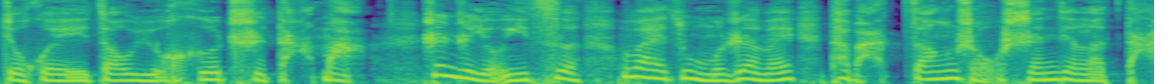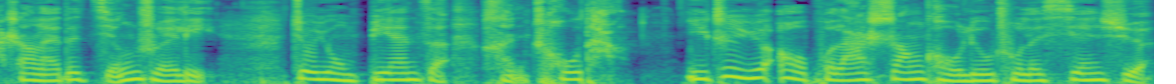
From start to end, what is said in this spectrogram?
就会遭遇呵斥打骂，甚至有一次，外祖母认为他把脏手伸进了打上来的井水里，就用鞭子狠抽他。以至于奥普拉伤口流出了鲜血，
